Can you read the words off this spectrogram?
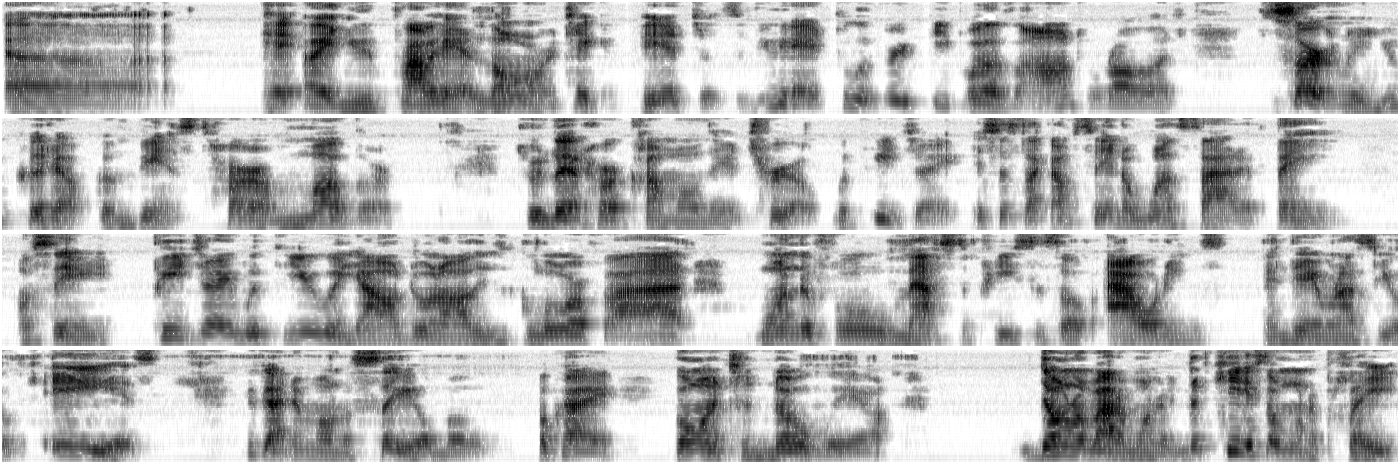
uh, and you probably had Lauren taking pictures. If you had two or three people as an entourage, certainly you could have convinced her mother to let her come on that trip with PJ. It's just like I'm seeing a one sided thing. I'm seeing PJ with you and y'all doing all these glorified, wonderful masterpieces of outings. And then when I see your kids, you got them on a sailboat, okay? Going to nowhere. Don't nobody want to, the kids don't want to play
